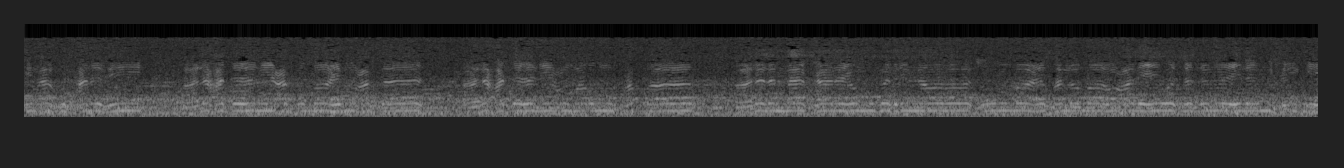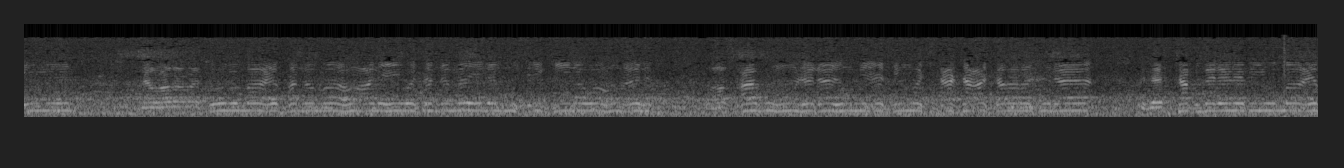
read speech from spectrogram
سماك الحنفي. قال حدثني عبد الله بن عباس. قال حدثني عمر بن الخطاب. قال لما كان يوم بدر نظر رسول الله صلى الله عليه وسلم إلى المشركين. نظر رسول الله صلى الله عليه وسلم إلى المشركين وهم الف وأصحابه ثلاثمائة وتسعة عشر رجلا. إذا استقبل نبي الله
